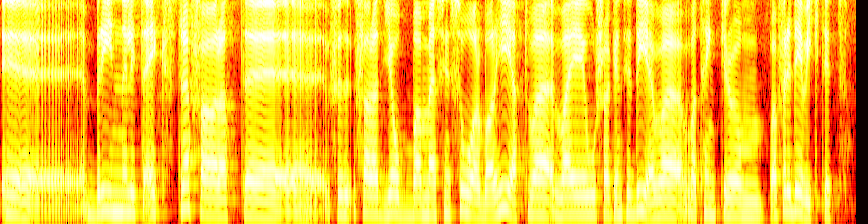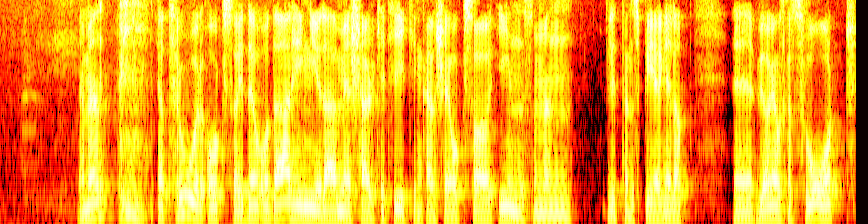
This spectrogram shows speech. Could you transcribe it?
eh, brinner lite extra för att, eh, för, för, att jobba med sin sårbarhet. Vad, vad är orsaken till det? Va, vad tänker du om, varför är det viktigt? Ja, men, jag tror också, och där hänger ju det här med självkritiken kanske också in som en liten spegel. att eh, Eh, vi har ganska svårt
